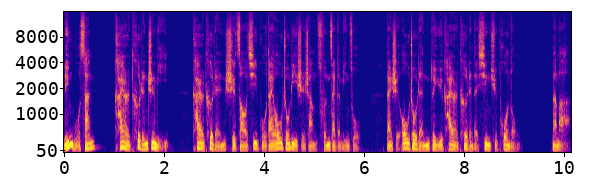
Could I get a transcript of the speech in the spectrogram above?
零五三，凯尔特人之谜。凯尔特人是早期古代欧洲历史上存在的民族，但是欧洲人对于凯尔特人的兴趣颇浓。那么，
